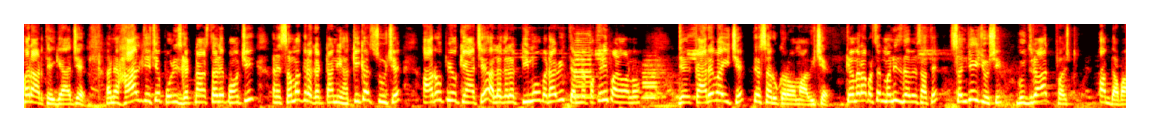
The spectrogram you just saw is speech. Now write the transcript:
ફરાર થઈ ગયા છે. અને હાલ જે છે પોલીસ ઘટના સ્થળે પહોંચી અને સમગ્ર ઘટનાની હકીકત શું છે, આરોપીઓ ક્યાં છે, અલગ અલગ ટીમો બનાવી તેમને પકડી પાડવાનો જે કાર્યવાહી છે તે શરૂ કરવામાં આવી છે. કેમેરા પર્સન મનીષ દવે સાથે સંજય જોશી, ગુજરાત ફર્સ્ટ, અમદાવાદ.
